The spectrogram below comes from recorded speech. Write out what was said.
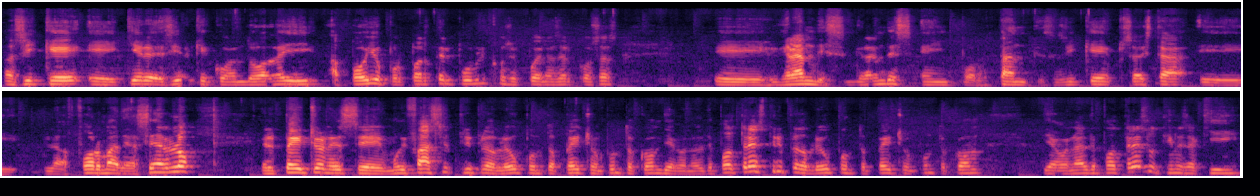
Así que eh, quiere decir que cuando hay apoyo por parte del público se pueden hacer cosas eh, grandes, grandes e importantes. Así que pues, ahí está eh, la forma de hacerlo. El Patreon es muy fácil, www.patreon.com diagonal de 3, www.patreon.com diagonal de 3, lo tienes aquí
